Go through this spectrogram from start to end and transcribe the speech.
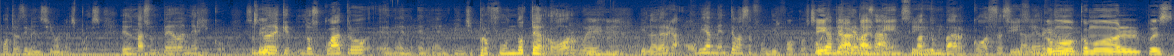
otras dimensiones, pues. Es más un pedo enérgico. Es un Sí. pedo de que los cuatro en, en, en, en pinche profundo terror, güey. Y la verga, obviamente vas a fundir focos. Sí, obviamente claro, vas a, totalmente. Sí. va a tumbar cosas Sí, y la sí. verga. Como, como, el, pues,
